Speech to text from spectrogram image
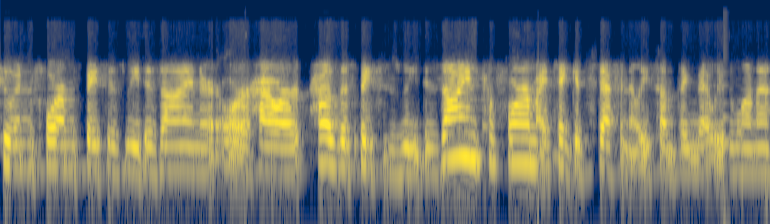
to inform spaces we design or, or how our how the spaces we design perform. I think it's definitely something that we want to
